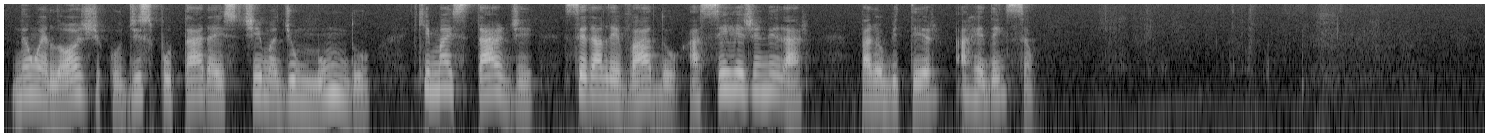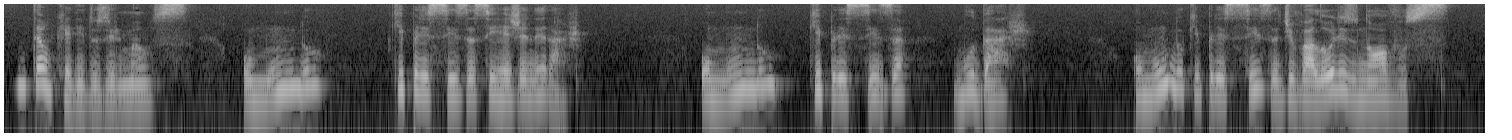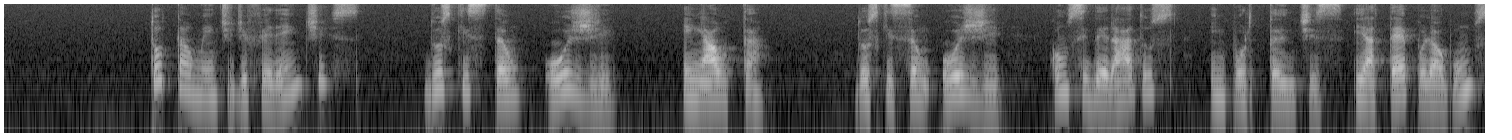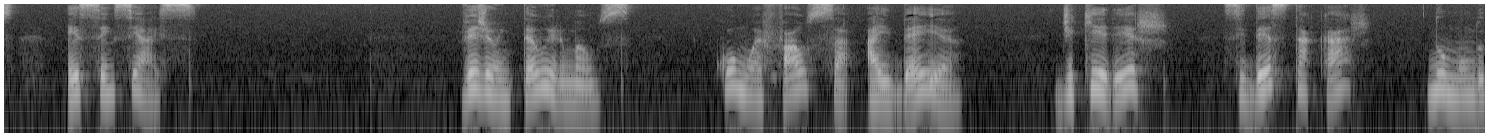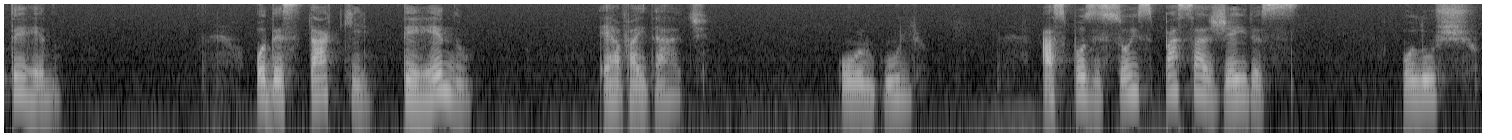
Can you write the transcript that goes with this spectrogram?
Não é lógico disputar a estima de um mundo que mais tarde será levado a se regenerar para obter a redenção. Então, queridos irmãos, o mundo que precisa se regenerar, o mundo que precisa mudar, o mundo que precisa de valores novos, totalmente diferentes dos que estão hoje em alta dos que são hoje considerados importantes e até por alguns essenciais. Vejam então, irmãos, como é falsa a ideia de querer se destacar no mundo terreno. O destaque terreno é a vaidade o orgulho, as posições passageiras, o luxo,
